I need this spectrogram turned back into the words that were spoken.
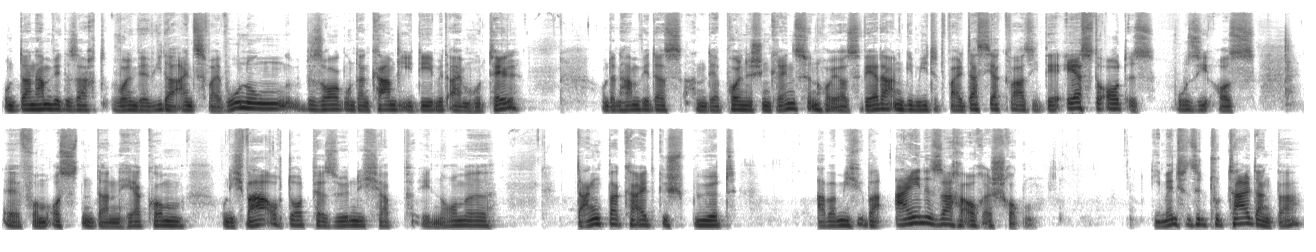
Und dann haben wir gesagt, wollen wir wieder ein, zwei Wohnungen besorgen. Und dann kam die Idee mit einem Hotel. Und dann haben wir das an der polnischen Grenze in Hoyerswerda angemietet, weil das ja quasi der erste Ort ist, wo sie aus äh, vom Osten dann herkommen und ich war auch dort persönlich, habe enorme Dankbarkeit gespürt, aber mich über eine Sache auch erschrocken. Die Menschen sind total dankbar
